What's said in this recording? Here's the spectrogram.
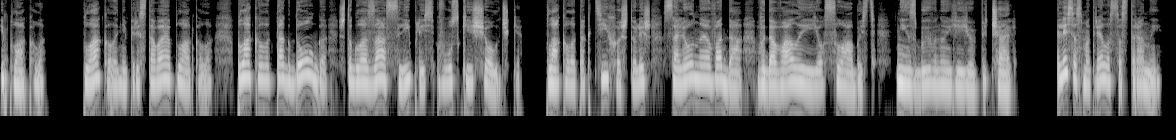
и плакала. Плакала, не переставая плакала. Плакала так долго, что глаза слиплись в узкие щелочки. Плакала так тихо, что лишь соленая вода выдавала ее слабость, неизбывную ее печаль. Леся смотрела со стороны,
